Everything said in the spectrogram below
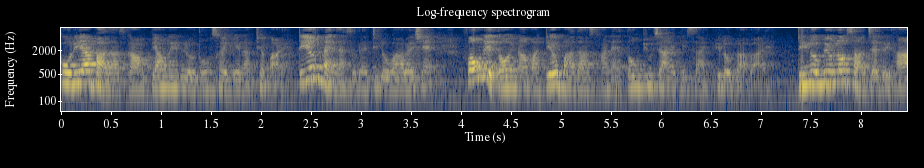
ကိုရီးယားဘာသာစကားကိုပြောင်းလဲပြီးတော့သုံးဆွဲခဲ့တာဖြစ်ပါတယ်တရုတ်နိုင်ငံဆိုလည်းဒီလိုပါပဲရှင်ဖုန်းတွေသုံးရင်တော့မှတရုတ်ဘာသာစကားနဲ့အသုံးပြုကြတဲ့ကိစ္စပြုလုပ်လာပါတယ်ဒီလိုမျိုးလှုပ်ဆောင်ချက်တွေဟာ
